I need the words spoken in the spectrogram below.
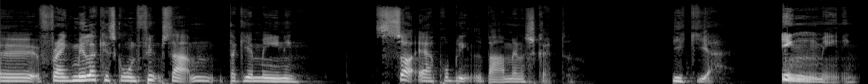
øh, Frank Miller kan skrue en film sammen, der giver mening. Så er problemet bare manuskriptet det giver ingen mening.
